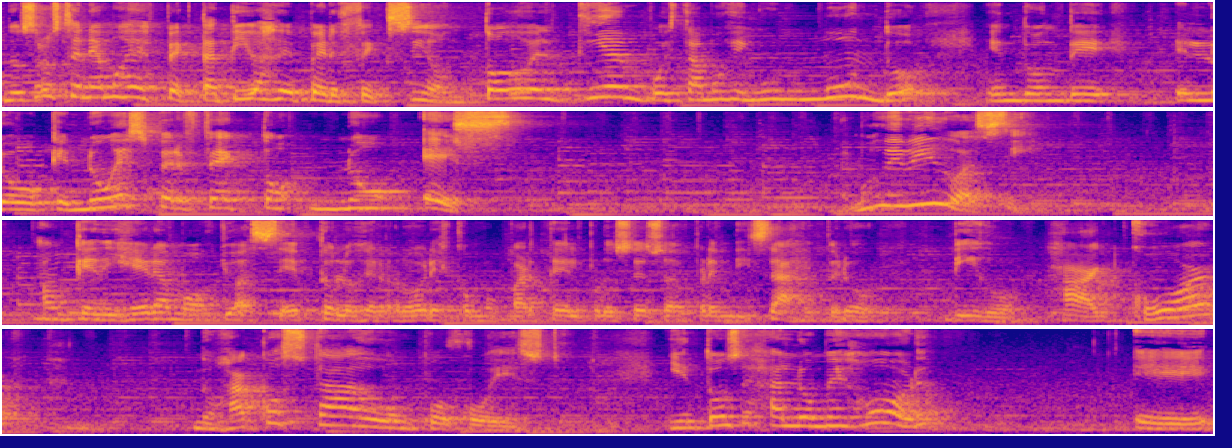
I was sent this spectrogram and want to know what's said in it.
Nosotros tenemos expectativas de perfección. Todo el tiempo estamos en un mundo en donde lo que no es perfecto no es. Hemos vivido así. Aunque dijéramos yo acepto los errores como parte del proceso de aprendizaje, pero digo, hardcore, nos ha costado un poco esto. Y entonces a lo mejor eh,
